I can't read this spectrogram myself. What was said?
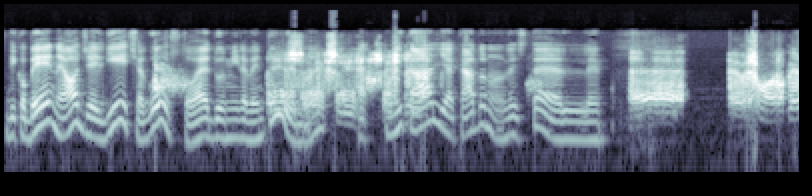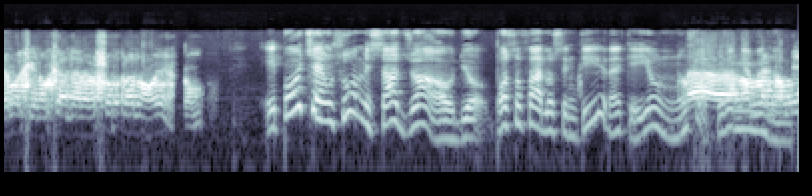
Dico bene, oggi è il 10 agosto, eh, 2021. Sì, eh. sì, Eh, sì, in. Italia cadono le stelle. eh, eh, insomma, speriamo che non cadano sopra noi. insomma. E poi c'è un suo messaggio audio. Posso farlo sentire? Che io non so Ma cosa mi ha non, mi- non mandato. mi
